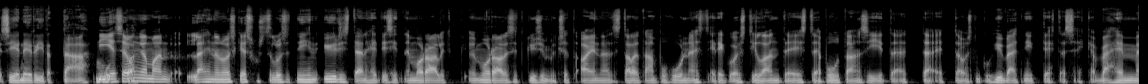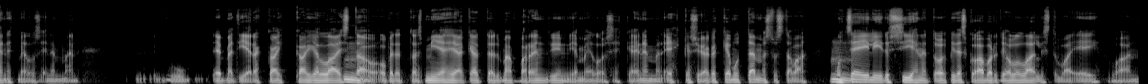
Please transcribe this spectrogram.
siihen ei riitä tämä. Niin mutta... ja se ongelma on lähinnä noissa keskusteluissa, että niihin yhdistetään heti sitten ne moraalit, moraaliset kysymykset aina, että sitten aletaan puhua näistä erikoistilanteista ja puhutaan siitä, että, että olisi niin kuin hyvä, että niitä tehtäisiin ehkä vähemmän, että meillä olisi enemmän – Niinku, en mä tiedä, ka- kaikenlaista, mm. opetettaisiin miehiä käyttäytymään paremmin ja meillä olisi ehkä enemmän ehkäisyä ja kaikkea mutta tämmöistä vastaavaa. Mm. Mutta se ei liity siihen, että pitäisikö abortti olla laillista vai ei, vaan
